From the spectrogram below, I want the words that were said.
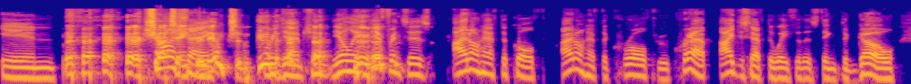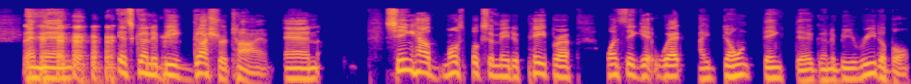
in Shawshank Shawshank Redemption. Redemption. The only difference is I don't have to call I don't have to crawl through crap. I just have to wait for this thing to go and then it's going to be gusher time. And seeing how most books are made of paper, once they get wet, I don't think they're going to be readable.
